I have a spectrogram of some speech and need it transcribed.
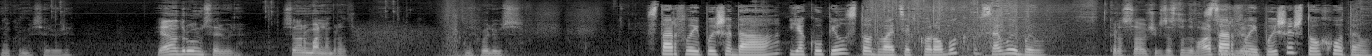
На якому сервері? Я на другому сервері. Все нормально, брат. Не хвилюйся. Старфлей пише «Да, я купив 120 коробок, все вибив». Красавчик. За 120, Старфлей блін. пише «Що хотел».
